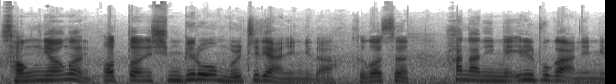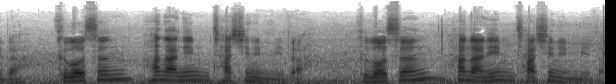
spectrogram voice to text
성령은 어떤 신비로운 물질이 아닙니다. 그것은 하나님의 일부가 아닙니다. 그것은 하나님 자신입니다. 그것은 하나님 자신입니다.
